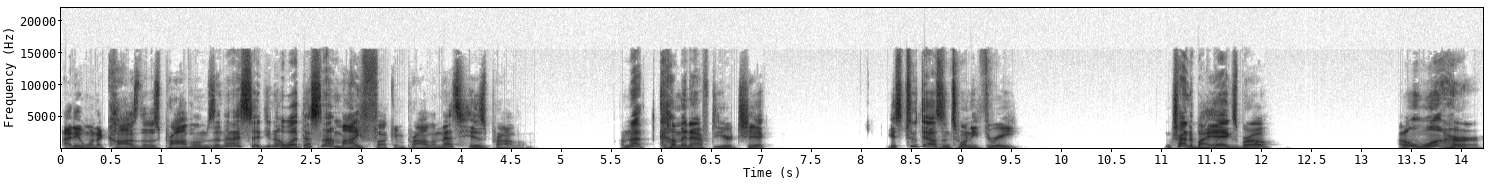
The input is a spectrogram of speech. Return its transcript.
I didn't want to cause those problems. And then I said, "You know what? That's not my fucking problem. That's his problem. I'm not coming after your chick. It's 2023. I'm trying to buy eggs, bro. I don't want her.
